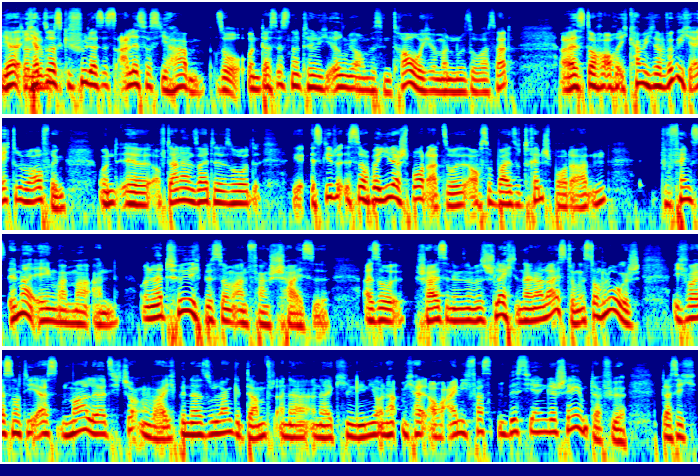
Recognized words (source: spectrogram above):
Ja, ich Sondern- habe so das Gefühl, das ist alles, was die haben. So, und das ist natürlich irgendwie auch ein bisschen traurig, wenn man nur sowas hat. Aber es ist doch auch, ich kann mich da wirklich echt drüber aufregen. Und äh, auf der anderen Seite so, es gibt, ist doch bei jeder Sportart so, auch so bei so Trendsportarten, du fängst immer irgendwann mal an. Und natürlich bist du am Anfang scheiße. Also scheiße in dem Sinne, du bist schlecht in deiner Leistung, ist doch logisch. Ich weiß noch die ersten Male, als ich joggen war, ich bin da so lang gedampft an der, an der Kiellinie und habe mich halt auch eigentlich fast ein bisschen geschämt dafür, dass ich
